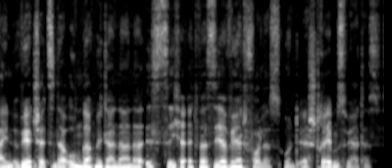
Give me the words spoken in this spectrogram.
Ein wertschätzender Umgang miteinander ist sicher etwas sehr Wertvolles und Erstrebenswertes.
